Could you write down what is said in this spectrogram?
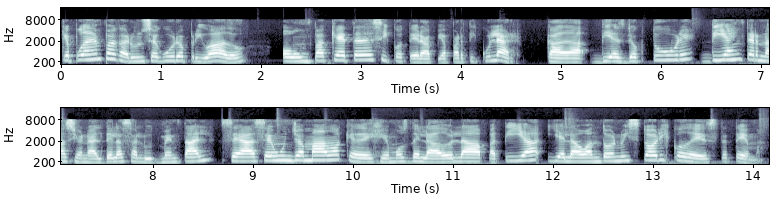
que pueden pagar un seguro privado o un paquete de psicoterapia particular. Cada 10 de octubre, Día Internacional de la Salud Mental, se hace un llamado a que dejemos de lado la apatía y el abandono histórico de este tema.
